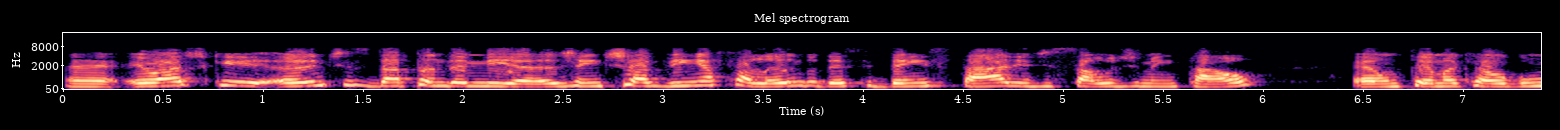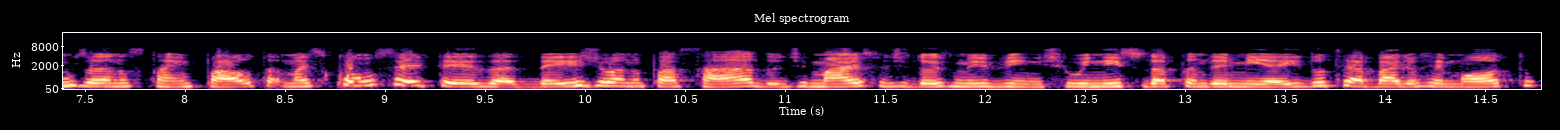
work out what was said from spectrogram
É, eu acho que antes da pandemia a gente já vinha falando desse bem-estar e de saúde mental. É um tema que há alguns anos está em pauta, mas com certeza, desde o ano passado, de março de 2020, o início da pandemia e do trabalho remoto,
